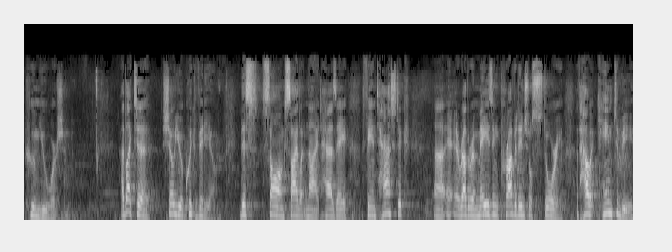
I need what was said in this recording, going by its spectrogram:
whom you worship? I'd like to show you a quick video. This song, Silent Night, has a fantastic, uh, a rather amazing providential story of how it came to be.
